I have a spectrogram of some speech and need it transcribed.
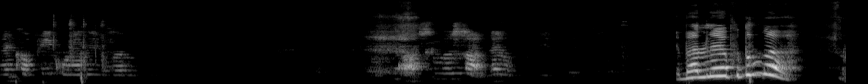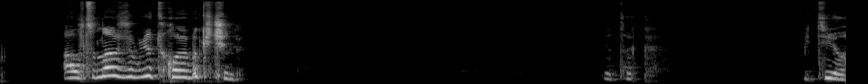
Ve kapıyı koyalı yıllarım. Aslında saatler oldu diyebiliriz. E, ben de yapdım da altına zümrüt koymak için. Yatak. Bitiyor.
